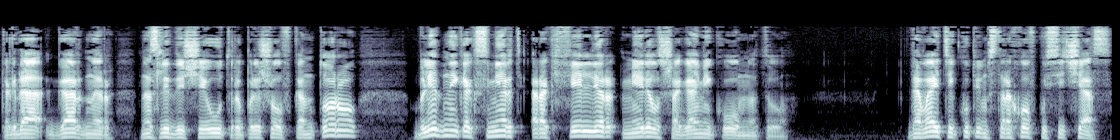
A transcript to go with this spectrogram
Когда Гарднер на следующее утро пришел в контору, Бледный как смерть, Рокфеллер мерил шагами комнату. «Давайте купим страховку сейчас»,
